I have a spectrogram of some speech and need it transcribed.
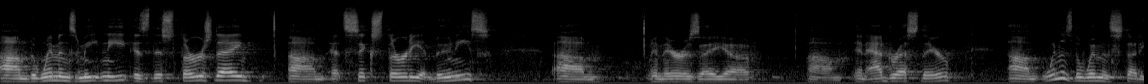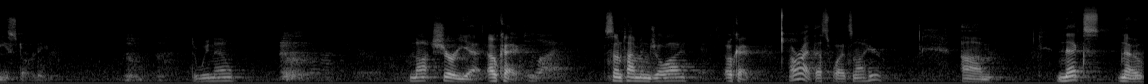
Um, the women's meet and eat is this Thursday um, at 6:30 at Boonies, um, and there is a uh, um, an address there. when is the women's study starting? Do we know? Not sure yet. Okay. July. Sometime in July? Okay. All right, that's why it's not here. Um, next, no,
